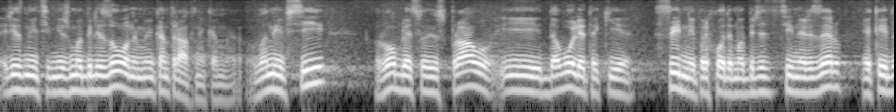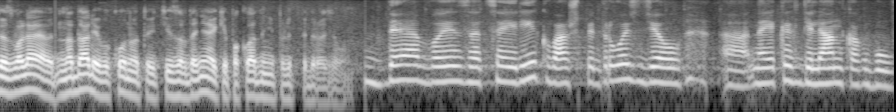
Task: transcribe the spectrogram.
різниці між мобілізованими і контрактниками. Вони всі роблять свою справу і доволі таки сильний приходить мобілізаційний резерв, який дозволяє надалі виконувати ті завдання, які покладені перед підрозділом. Де ви за цей рік ваш підрозділ е, на яких ділянках був,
